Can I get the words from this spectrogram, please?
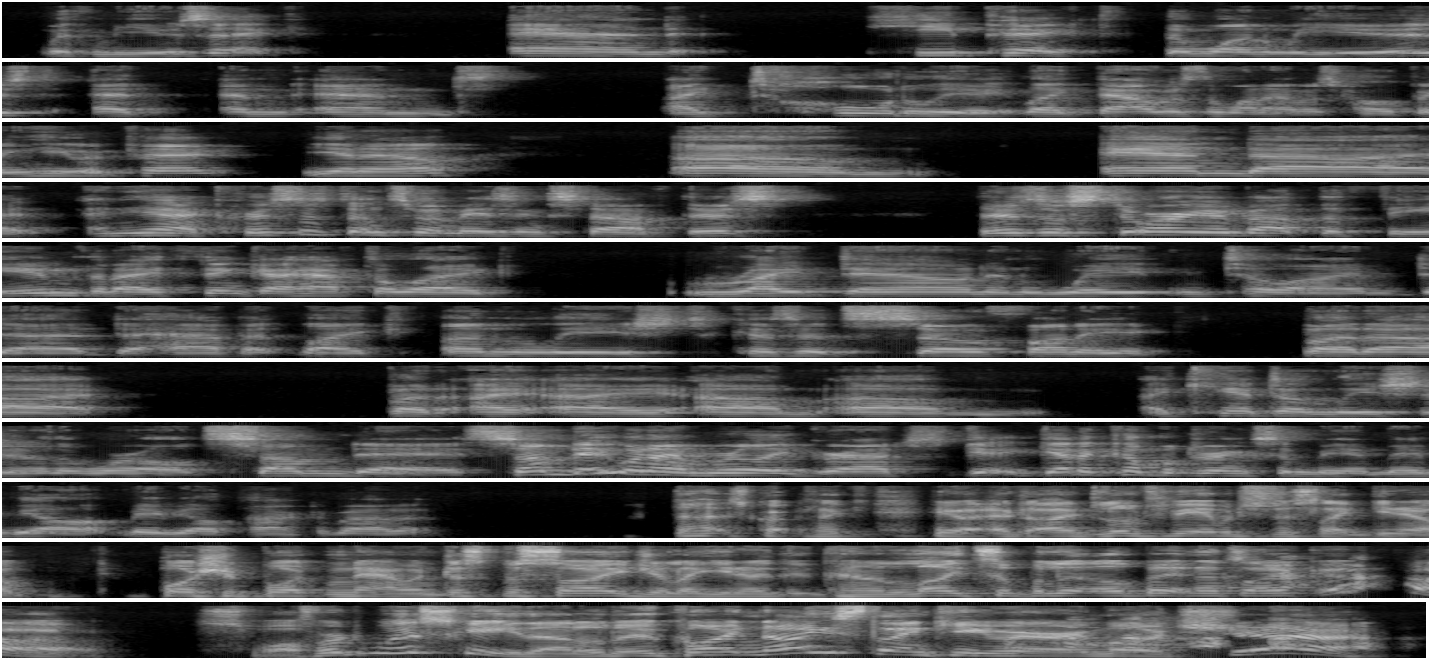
with music, and he picked the one we used at and and I totally like that was the one I was hoping he would pick, you know. Um and uh and yeah, Chris has done some amazing stuff. There's there's a story about the theme that I think I have to like write down and wait until I'm dead to have it like unleashed because it's so funny. But uh but I I um um I can't unleash it into the world someday. Someday when I'm really gratch get, get a couple drinks in me and maybe I'll maybe I'll talk about it. That's quite like you know. I'd, I'd love to be able to just like you know push a button now and just beside you, like you know, it kind of lights up a little bit, and it's like, oh, Swafford whiskey, that'll do quite nice. Thank you very much. Yeah.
